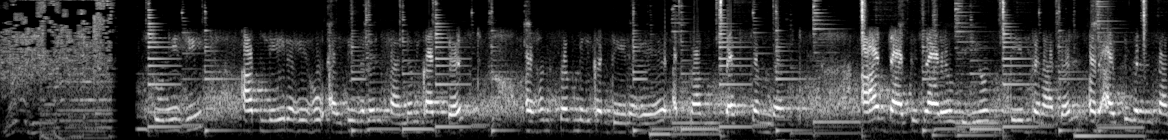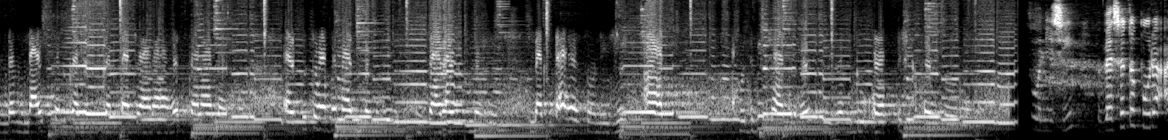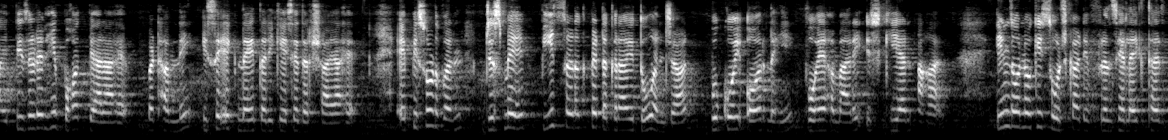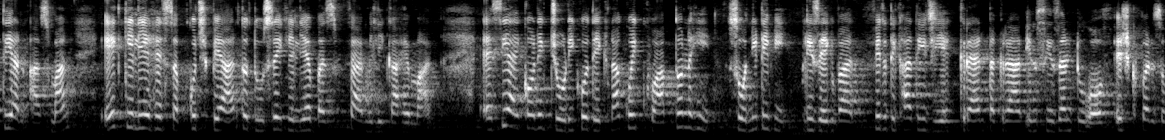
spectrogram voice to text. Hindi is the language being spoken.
सोनी जी, आप ले रहे हो आईटी विलन फैंडम का टेस्ट और हम सब मिलकर दे रहे हैं अपना बेस्ट एंड बेस्ट आप डालते जा रहे हो वीडियो तेज बनाकर और IT villain fandom like and comment करता जा रहा है तरह नहीं ऐसे तो अब हमारी मंजिल ज़्यादा नहीं लगता है सोनी जी, आप खुद भी चाहते हैं सीज़न टू ऑफ़ इश्क पर वैसे तो पूरा आईपीजेडन ही बहुत प्यारा है, बट हमने इसे एक नए तरीके से दर्शाया है। एपिसोड वन, जिसमें बीच सड़क पे टकराए दो अनजान, वो कोई और नहीं, वो है हमारे इश्कियन आहान इन दोनों की सोच का डिफरेंस है लाइक धरती एंड आसमान। एक के लिए है सब कुछ प्यार तो दूसरे के लिए बस फैमिली का है मान। ऐसी आइकॉनिक जोड़ी को देखना कोई ख्वाब तो नहीं। सोनी टीवी प्लीज़ एक बार फिर दिखा दीजिए ग्रैंड टकरार इन सीज़न टू ऑफ़ इश्क पर जो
